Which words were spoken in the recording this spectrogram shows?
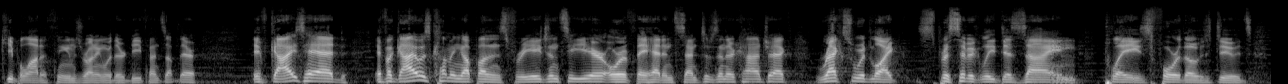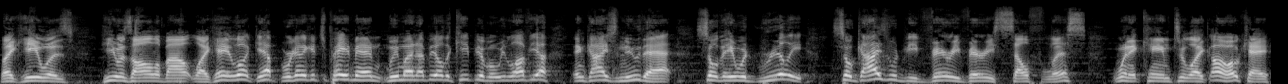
keep a lot of themes running with their defense up there. If guys had, if a guy was coming up on his free agency year, or if they had incentives in their contract, Rex would like specifically design plays for those dudes. Like he was he was all about like, hey, look, yep, we're gonna get you paid, man. We might not be able to keep you, but we love you. And guys knew that, so they would really, so guys would be very, very selfless when it came to like, oh, okay,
